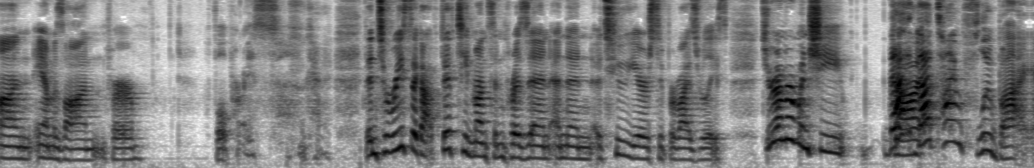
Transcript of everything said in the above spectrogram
on Amazon for full price. Okay. Then Teresa got 15 months in prison and then a two year supervised release. Do you remember when she That got- that time flew by.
